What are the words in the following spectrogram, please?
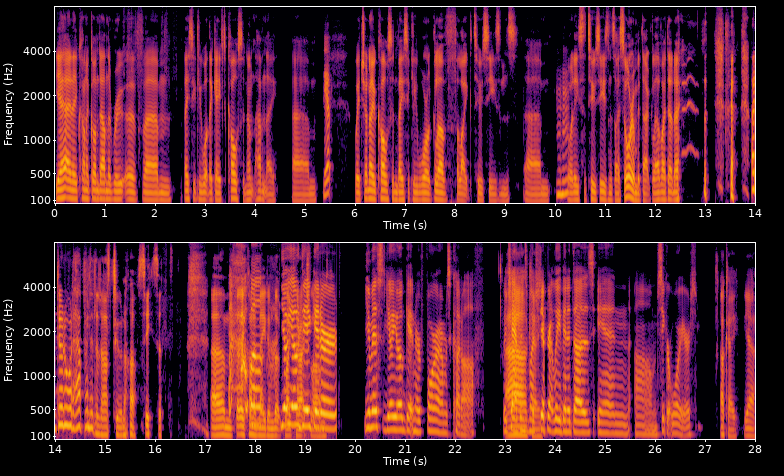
Yeah, and they've kind of gone down the route of um, basically what they gave to Coulson, haven't- they? Um, Yep. Which I know Coulson basically wore a glove for like two seasons, um, Mhm. or at least the two seasons I saw him with that glove. I don't know. I don't know what happened in the last two and a half seasons. Um, but they kind Well, of made him look. Yo like Yo their did get arms. her. You missed Yo Yo getting her forearms cut off, which Ah, happens much differently than it does in um, Secret Warriors. Okay, yeah,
